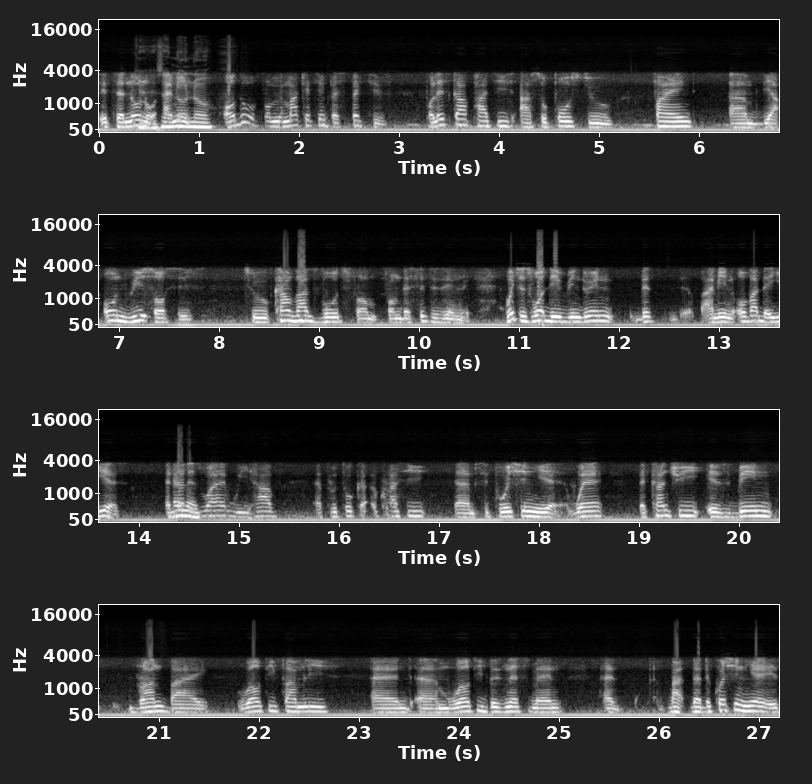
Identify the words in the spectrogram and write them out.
it's a no no. It's a I mean, no-no. although from a marketing perspective, political parties are supposed to find um, their own resources to canvass votes from, from the citizenry, which is what they've been doing. This, I mean, over the years, and that Ellen. is why we have a plutocracy um, situation here, where the country is being run by wealthy families and um, wealthy businessmen. And but the, the question here is,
